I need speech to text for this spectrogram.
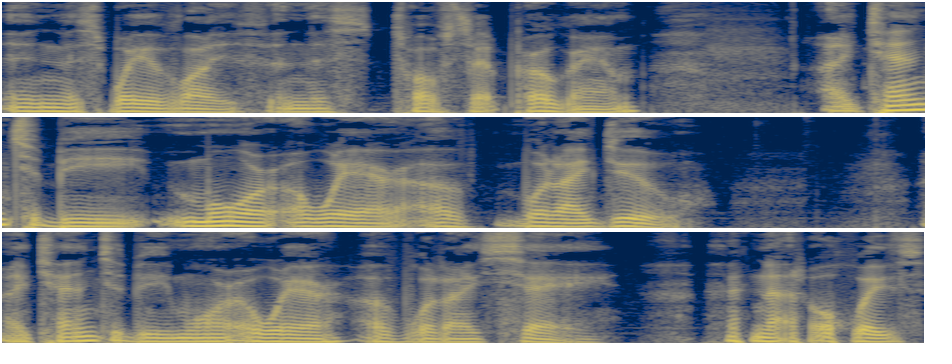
in this way of life, in this 12 step program, I tend to be more aware of what I do. I tend to be more aware of what I say. Not always,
